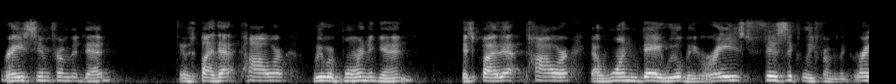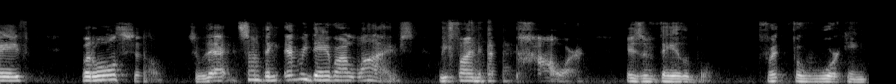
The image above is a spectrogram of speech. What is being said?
raised him from the dead. It was by that power we were born again. It's by that power that one day we'll be raised physically from the grave, but also, so that something every day of our lives, we find that power is available for, for working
